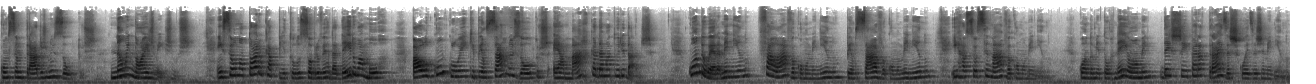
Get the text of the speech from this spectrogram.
concentrados nos outros, não em nós mesmos. Em seu notório capítulo sobre o verdadeiro amor, Paulo conclui que pensar nos outros é a marca da maturidade. Quando eu era menino, falava como menino, pensava como menino e raciocinava como menino. Quando me tornei homem, deixei para trás as coisas de menino.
